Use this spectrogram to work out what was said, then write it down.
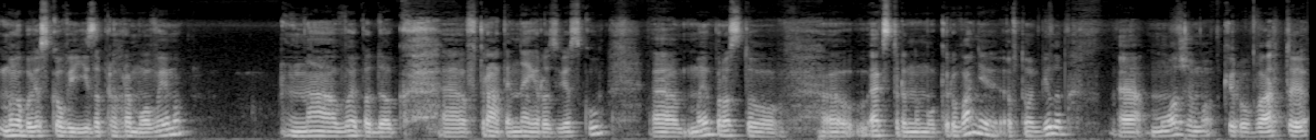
Ми обов'язково її запрограмовуємо. На випадок е, втрати нейрозв'язку е, ми просто е, в екстреному керуванні автомобілем можемо керувати,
